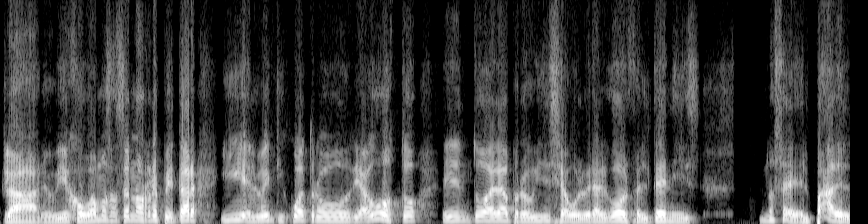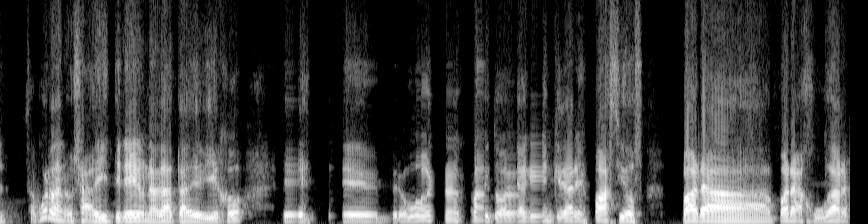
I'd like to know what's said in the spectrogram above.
Claro, viejo, vamos a hacernos respetar y el 24 de agosto en toda la provincia volverá el golf, el tenis, no sé, el pádel. ¿Se acuerdan? Ya ahí tiré una data de viejo. Este, pero bueno, capaz que todavía quieren quedar espacios para, para jugar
